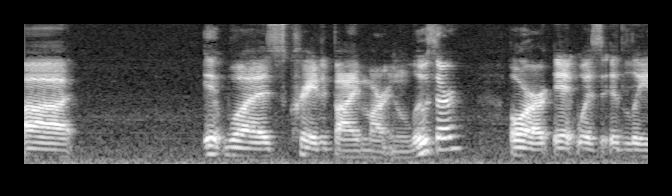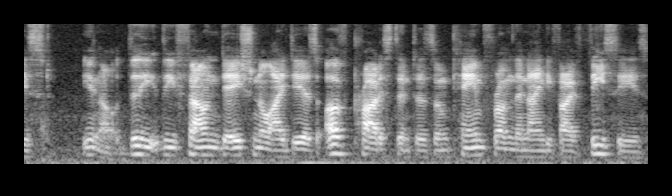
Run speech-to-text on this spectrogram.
Uh, it was created by Martin Luther, or it was at least, you know, the, the foundational ideas of Protestantism came from the 95 Theses,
